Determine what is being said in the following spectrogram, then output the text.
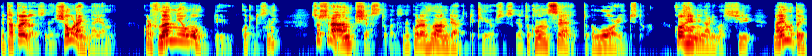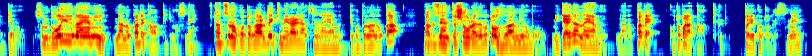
例えばですね、将来に悩む。これ不安に思うっていうことですね。そしたら anxious とかですね、これは不安であるって形容詞ですけど、あと concern とか worried とか、この辺になりますし、悩むと言っても、そのどういう悩みなのかで変わってきますね。二つのことがあるで決められなくて悩むってことなのか、漠然と将来のことを不安に思うみたいな悩むなのかで言葉が変わってくるということですね。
